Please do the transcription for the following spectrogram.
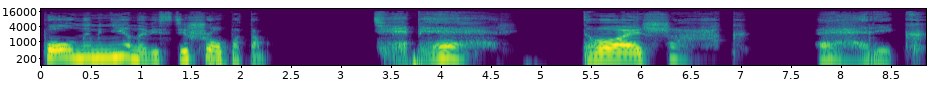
полным ненависти шепотом. «Теперь твой шаг, Эрик!»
